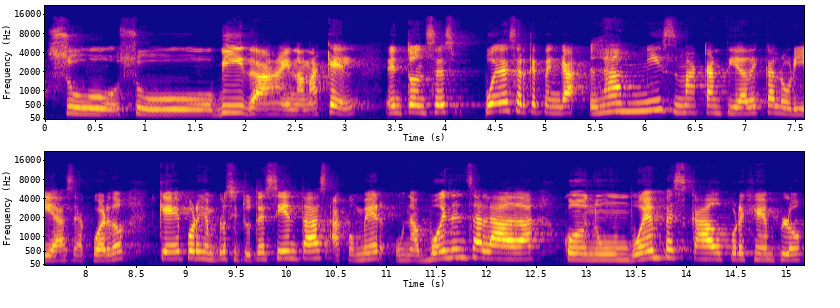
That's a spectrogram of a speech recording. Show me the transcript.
su, su vida en anaquel. Entonces, puede ser que tenga la misma cantidad de calorías, ¿de acuerdo? Que, por ejemplo, si tú te sientas a comer una buena ensalada con un buen pescado, por ejemplo,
